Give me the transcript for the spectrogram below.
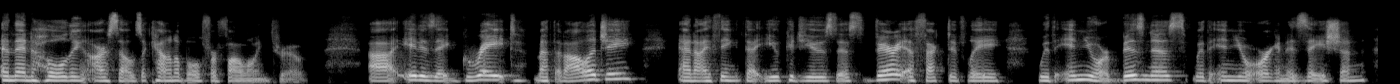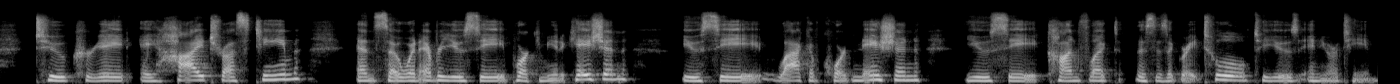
and then holding ourselves accountable for following through. Uh, it is a great methodology. And I think that you could use this very effectively within your business, within your organization to create a high trust team and so, whenever you see poor communication, you see lack of coordination, you see conflict, this is a great tool to use in your team.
